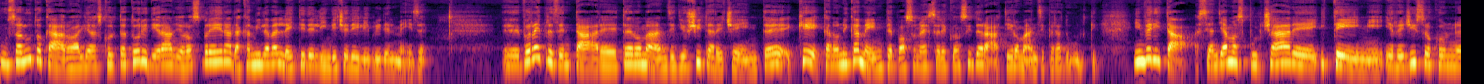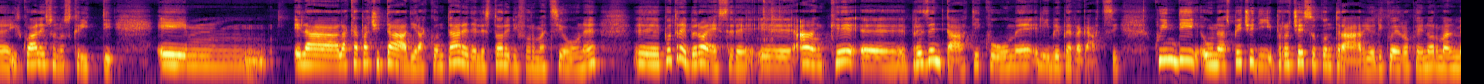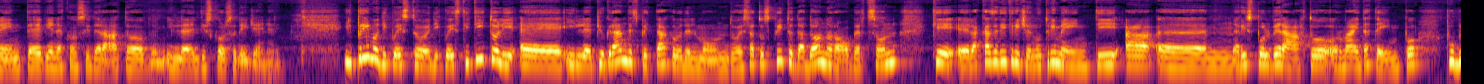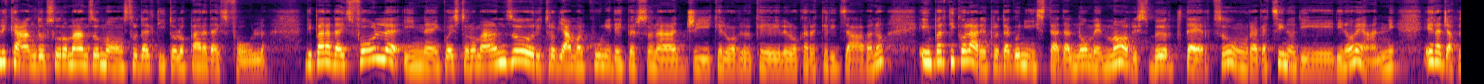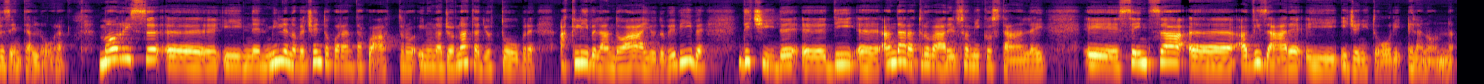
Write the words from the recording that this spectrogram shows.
Un saluto caro agli ascoltatori di Radio Rosbrera da Camilla Valletti dell'Indice dei Libri del Mese. Eh, vorrei presentare tre romanzi di uscita recente che canonicamente possono essere considerati romanzi per adulti. In verità, se andiamo a spulciare i temi, il registro con il quale sono scritti e, mm, e la, la, capacità di raccontare delle storie di formazione eh, potrebbero essere eh, anche eh, presentati come libri per ragazzi, quindi una specie di processo contrario di quello che normalmente viene considerato il, il discorso dei generi. Il primo di, questo, di, questi titoli è Il più grande spettacolo del mondo, è stato scritto da Don Robertson che eh, la casa editrice Nutrimenti ha ehm, rispolverato ormai da tempo pubblicando il suo romanzo mostro dal titolo Paradise Fall. Di Paradise Fall in, in questo romanzo ritroviamo alcuni dei personaggi che lo, che lo caratterizzavano e in particolare il protagonista dal nome Morris Bird III, un ragazzino di, di 9 anni, era già presente allora. Morris eh, in, nel 1944, in una giornata di ottobre a Cleveland, Ohio, dove vive, decide eh, di eh, andare a trovare il suo amico Stanley e senza eh, avvisare i, i genitori e la nonna.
